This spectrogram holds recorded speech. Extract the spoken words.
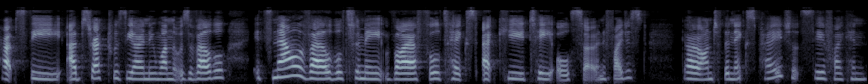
perhaps the abstract was the only one that was available. It's now available to me via full text at QUT also. And if I just go on to the next page, let's see if I can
